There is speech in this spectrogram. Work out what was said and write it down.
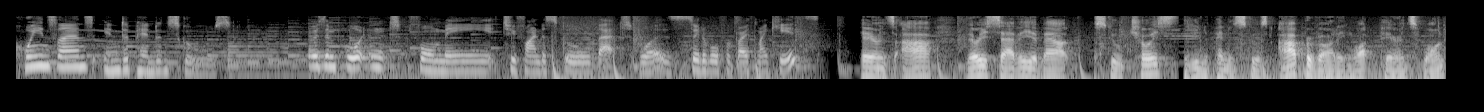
Queensland's independent schools. It was important for me to find a school that was suitable for both my kids. Parents are very savvy about school choice, that independent schools are providing what parents want.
